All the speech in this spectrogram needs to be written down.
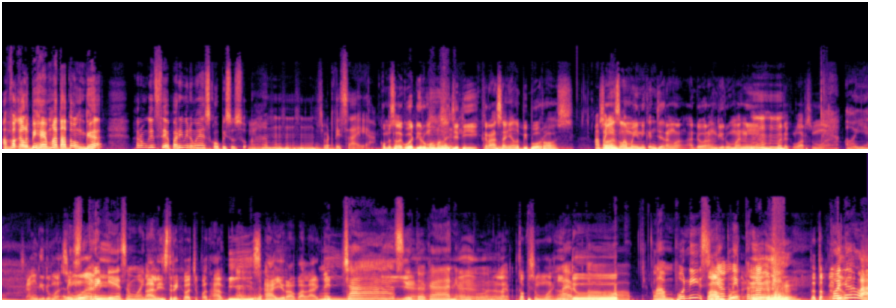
Apakah lebih hemat atau enggak? Karena mungkin setiap hari minumnya es kopi susu. Hmm. Seperti saya. Kalau misalnya gue di rumah malah jadi kerasanya lebih boros. Apanya? Soalnya selama ini kan jarang ada orang di rumah nih, Mhm. pada keluar semua. Oh iya. Sekarang di rumah Listrik semua nih. ya semuanya. Nah, listrik kok cepat habis, air apa lagi? Ngecas Iya. gitu kan, ya Eh, ampun. Kok- laptop semua hidup. Laptop. Lampu nih siang Lampu nih terang iya, nih. tetap Kok hidup. nyala?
